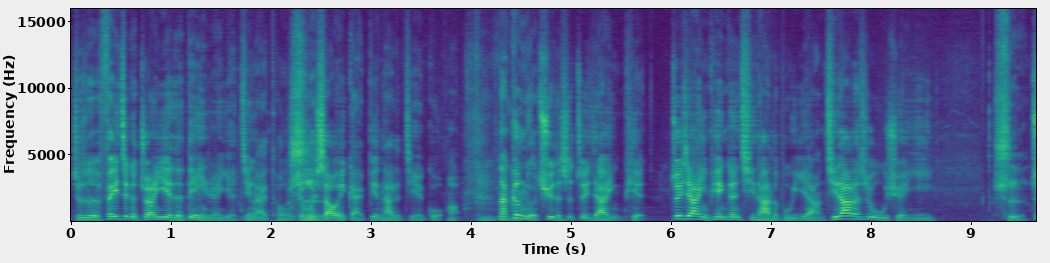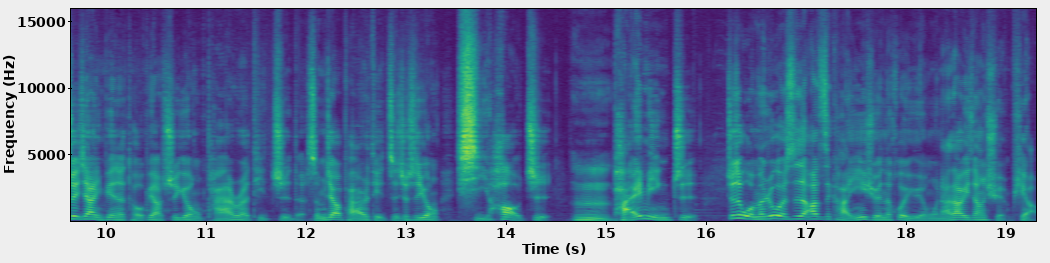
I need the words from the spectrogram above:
就是非这个专业的电影人也进来投，就会稍微改变它的结果哈。嗯那更有趣的是最佳影片，最佳影片跟其他的不一样，其他的是五选一，是最佳影片的投票是用 priority 制的。什么叫 priority 制？就是用喜好制、嗯排名制。就是我们如果是奥斯卡影艺学院的会员，我拿到一张选票，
